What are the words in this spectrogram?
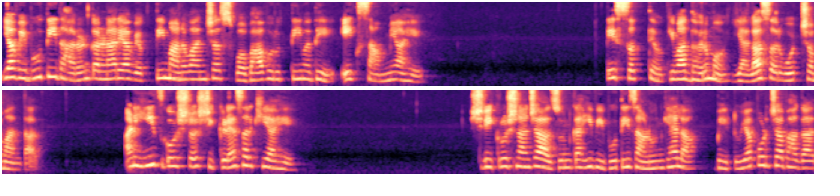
या विभूती धारण करणाऱ्या व्यक्ती मानवांच्या स्वभाववृत्तीमध्ये एक साम्य आहे. ते सत्य किंवा धर्म याला सर्वोच्च मानतात. आणि हीच गोष्ट शिकण्यासारखी आहे. श्रीकृष्णाच्या अजून काही विभूती जाणून घ्यायला भेटूया पुढच्या भागात.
